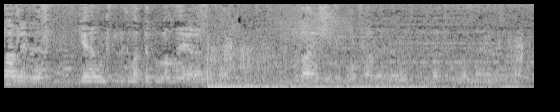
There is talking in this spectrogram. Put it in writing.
Tabir edilen gene uyuşturucu madde kullanmaya yarayan aparat. Bu da aynı şekilde tabir edilen uyuşturucu madde kullanmaya yarayan aparat.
